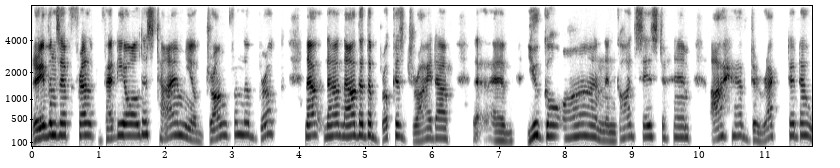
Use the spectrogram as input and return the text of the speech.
ravens have fed you all this time. You have drunk from the brook. Now, now, now that the brook is dried up, uh, you go on. And God says to him, I have directed a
